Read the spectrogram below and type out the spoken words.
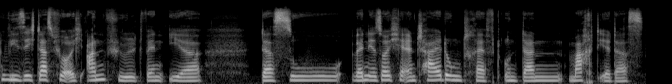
wie sich das für euch anfühlt, wenn ihr das so, wenn ihr solche Entscheidungen trefft und dann macht ihr das.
